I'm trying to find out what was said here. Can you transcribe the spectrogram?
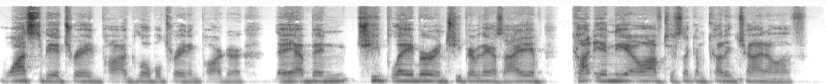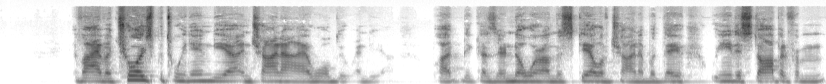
wants to be a trade a global trading partner. They have been cheap labor and cheap everything else. I have cut India off just like I'm cutting China off. If I have a choice between India and China, I will do India. But because they're nowhere on the scale of China, but they we need to stop it from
